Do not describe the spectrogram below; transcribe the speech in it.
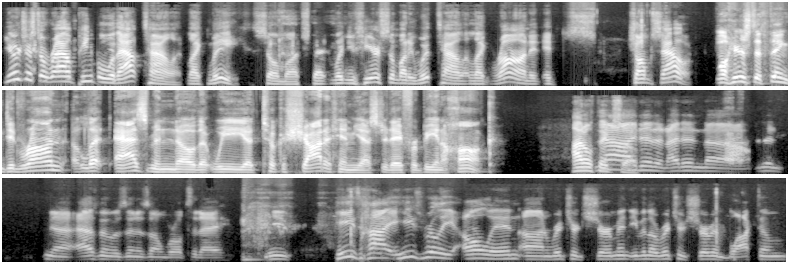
You're just around people without talent, like me, so much that when you hear somebody with talent, like Ron, it, it jumps out. Well, here's the thing. Did Ron let Asman know that we uh, took a shot at him yesterday for being a honk? I don't think no, so. I didn't. I didn't. Uh, I didn't. Yeah, Asman was in his own world today. He's he's high. He's really all in on Richard Sherman, even though Richard Sherman blocked him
